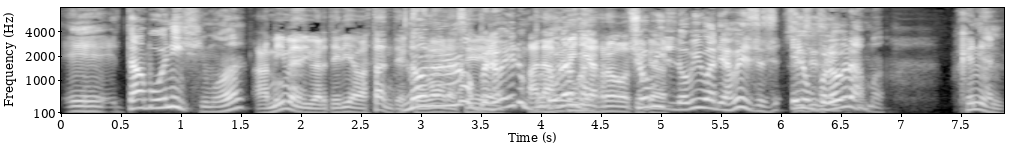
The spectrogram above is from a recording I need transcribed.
Eh, está buenísimo, ¿eh? a mí me divertiría bastante. No, no, jugar no, no, así, pero era un a las programa. peñas robóticas. Yo vi- lo vi varias veces. Sí, era un sí. programa. Genial.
